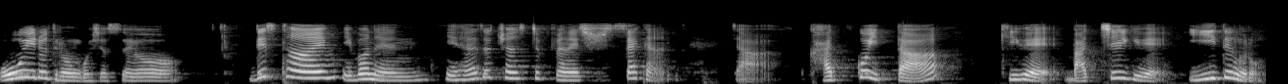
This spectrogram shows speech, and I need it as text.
5위로 들어온 것이었어요. This time 이번엔 he has a chance to finish second. 자, 갖고 있다. 기회, 마칠 기회 2등으로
